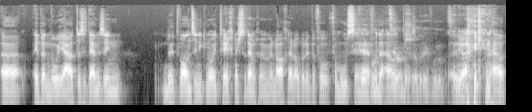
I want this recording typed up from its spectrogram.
Äh, eben, neue Autos in dem Sinn nicht wahnsinnig neu technisch, zu dem kommen wir nachher, aber eben vom, vom Aussehen her von den Autos. Äh, Ja, genau.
